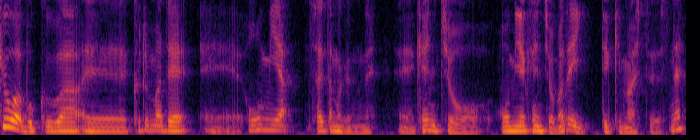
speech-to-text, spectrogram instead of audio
今日は僕は、えー車で、えー大宮埼玉県のね、えー県庁大宮県庁まで行ってきましてですね。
